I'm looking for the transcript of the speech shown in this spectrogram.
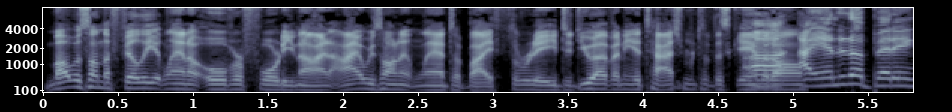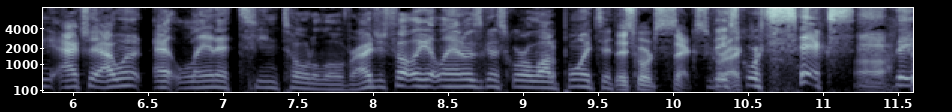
Mutt was on the Philly Atlanta over 49. I was on Atlanta by three. Did you have any attachment to this game at Uh, all? I ended up betting. Actually, I went Atlanta team total over. I just felt like Atlanta was going to score a lot of points, and they scored six, They scored six. Oh, they,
